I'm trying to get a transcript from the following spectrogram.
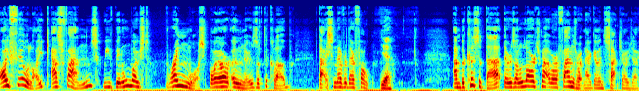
I feel like, as fans, we've been almost brainwashed by our owners of the club that it's never their fault. Yeah. And because of that, there is a large amount of our fans right now going, sack Jose.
